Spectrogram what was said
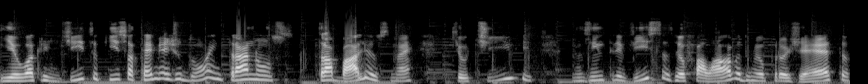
E eu acredito que isso até me ajudou a entrar nos trabalhos né, que eu tive, nas entrevistas eu falava do meu projeto,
